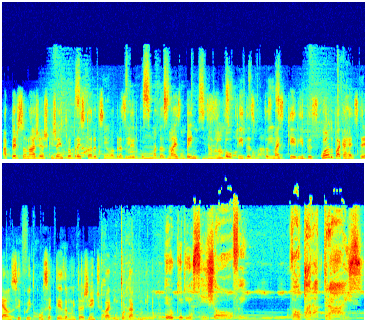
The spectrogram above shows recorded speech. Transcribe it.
A personagem acho que já entrou para a história do cinema brasileiro como uma das mais bem desenvolvidas, uma das mais queridas. Quando o Pacarrete estrear no circuito, com certeza muita gente vai concordar comigo. Eu queria ser jovem, voltar atrás.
